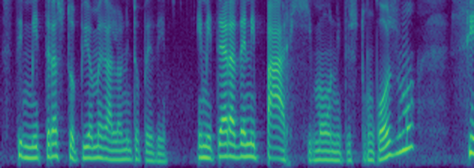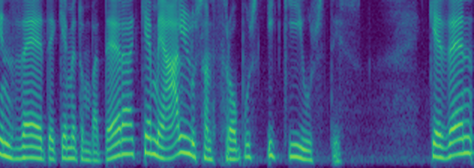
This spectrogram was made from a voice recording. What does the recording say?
στη μήτρα στο οποίο μεγαλώνει το παιδί. Η μητέρα δεν υπάρχει μόνη της στον κόσμο, συνδέεται και με τον πατέρα και με άλλους ανθρώπους οικείους της. Και δεν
